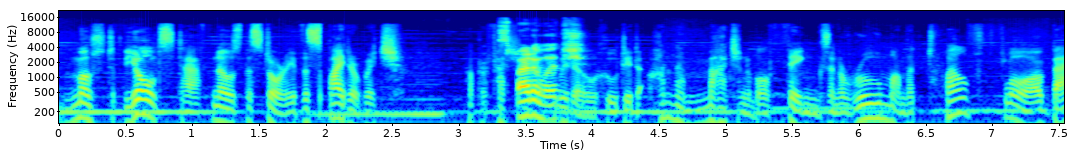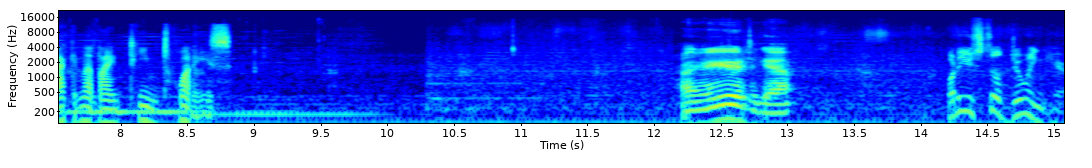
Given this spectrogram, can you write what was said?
Most of the old staff knows the story of the Spider Witch. A professional Spider Witch. widow who did unimaginable things in a room on the 12th floor back in the 1920s. 100 years ago. What are you still doing here?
